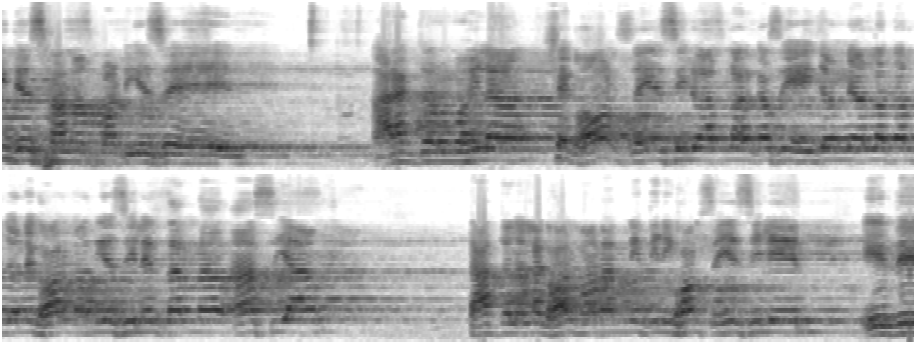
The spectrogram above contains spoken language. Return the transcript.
নিজে সালাম পাঠিয়েছেন। আর একজন মহিলা সে ঘর চেয়েছিল আল্লাহর কাছে এই জন্য আল্লাহ তার জন্য ঘর বানিয়েছিলেন তার নাম আসিয়া। তার জন্য আল্লাহ ঘর বানাননি তিনি ঘর চেয়েছিলেন। তুমি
